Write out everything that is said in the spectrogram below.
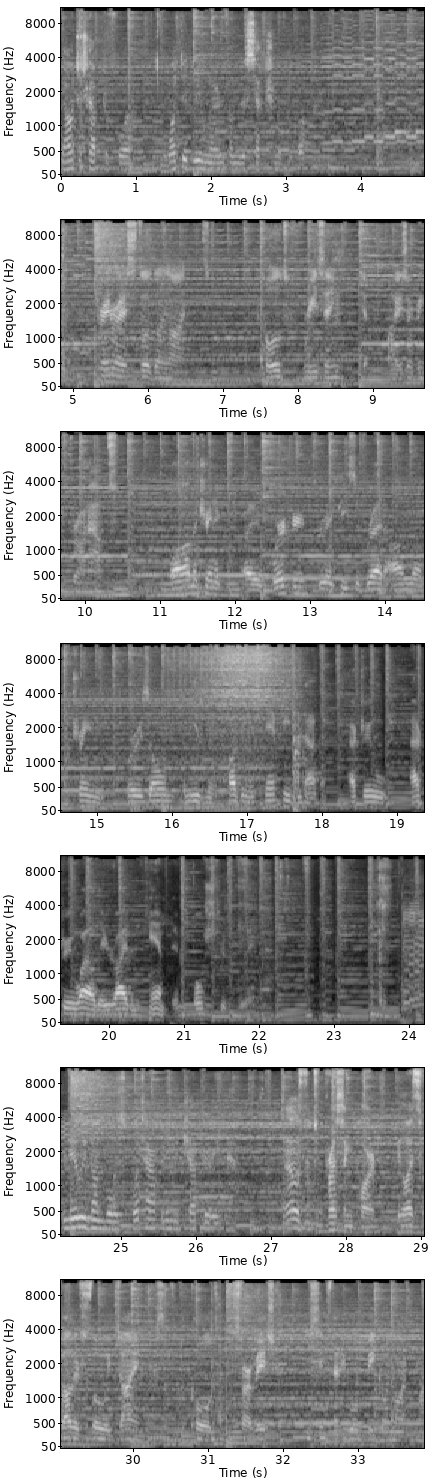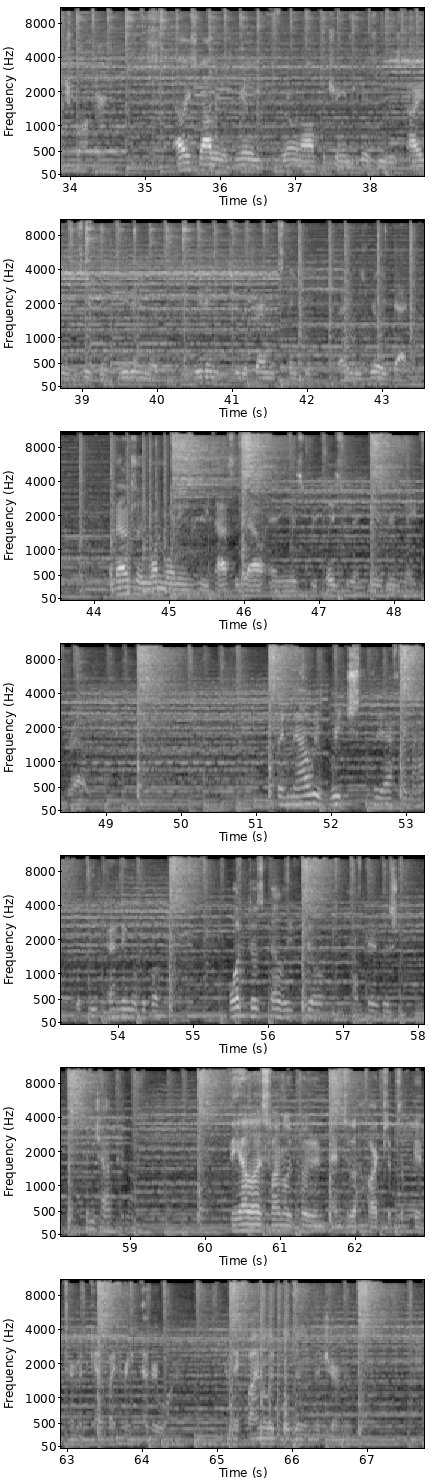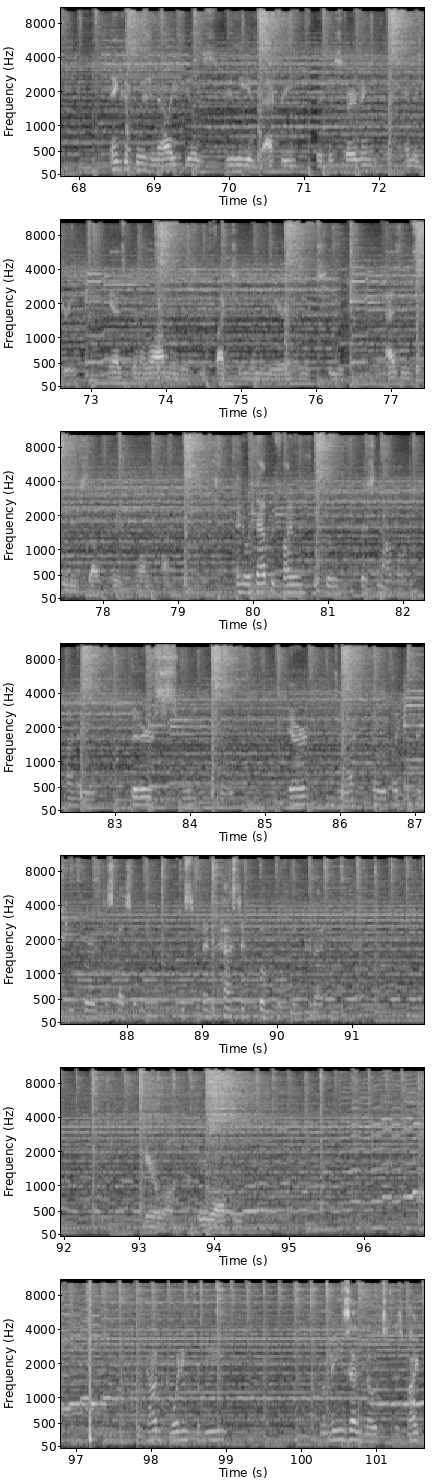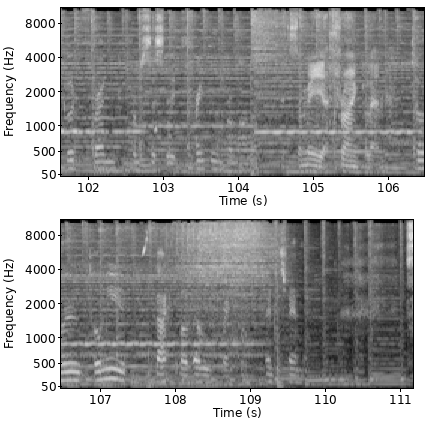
Now to chapter 4. What did we learn from this section of the book? Train ride is still going on. It's cold, freezing, jet bodies are being thrown out. While on the train, a worker threw a piece of bread on the train for his own amusement, causing a stampede to happen. After a, after a while, they arrive in camp and both stripped away. We're nearly done, boys. What's happening in chapter 8 now? That was the depressing part. Elie's father slowly dying because of cold and starvation. He seems that he won't be going on much longer. Elie's father was nearly thrown off the train because he was tired and sleepy, leading, the, leading to the Germans thinking that he was really dead. Eventually, one morning, he passes out and he is replaced with a new roommate for Elie. And now we've reached the aftermath with the ending of the book. What does Elie feel after this in chapter 9? The Allies finally put an end to the hardships of the internment camp by freeing everyone, and they finally pulled in the Germans. In conclusion, Elie feels relieved after the disturbing imagery he has been along in his reflection in the mirror in which he hasn't seen himself for a long time. And with that, we finally conclude this novel on a bittersweet note. Eric and Zach, I would like to thank you for discussing this fantastic book with me today. You're welcome. You're welcome. Now joining for me for these end notes is my good friend from Sicily, Franklin Romano. It's me, Franklin. Tell, tell me a fact about Elie Franklin and his family.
